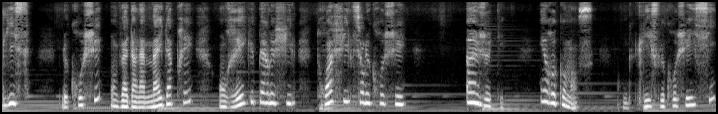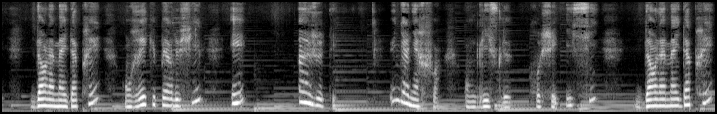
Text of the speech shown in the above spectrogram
glisse le crochet, on va dans la maille d'après, on récupère le fil, trois fils sur le crochet, un jeté. Et on recommence. On glisse le crochet ici, dans la maille d'après, on récupère le fil, et un jeté. Une dernière fois, on glisse le crochet ici, dans la maille d'après,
